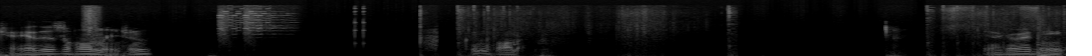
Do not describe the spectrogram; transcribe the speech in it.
Okay, it is a home region. Clean the vomit. Yeah, go ahead and eat.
